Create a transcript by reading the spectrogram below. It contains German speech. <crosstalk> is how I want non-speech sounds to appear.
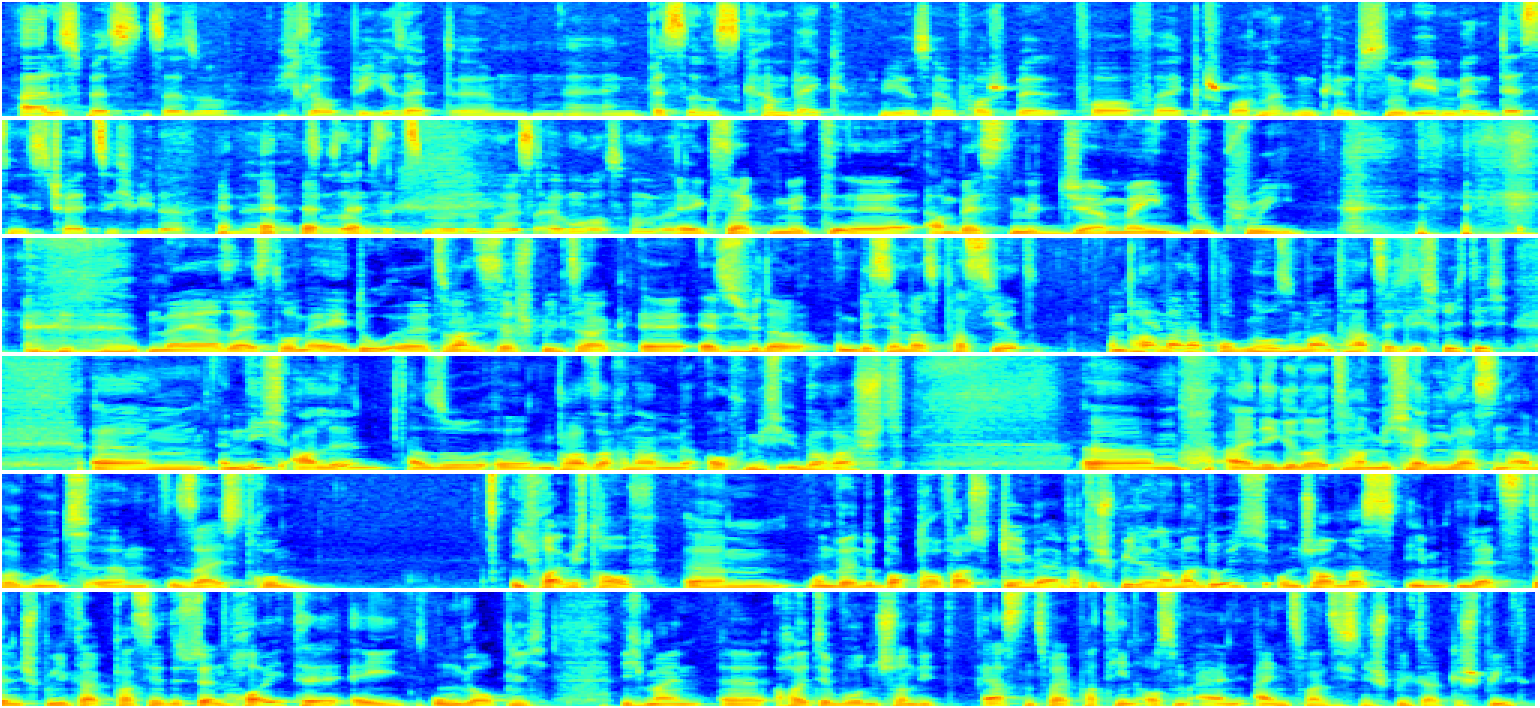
Alles bestens. Also ich glaube, wie gesagt, ähm, ein besseres Comeback, wie wir es im Vorspiel, Vorfeld gesprochen hatten, könnte es nur geben, wenn Destiny's Child sich wieder äh, <laughs> zusammensetzen würde und ein neues Album raushauen würde. Exakt, mit, äh, am besten mit Jermaine Dupri. <laughs> naja, sei es drum. Ey, du, äh, 20. Spieltag. Äh, es ist wieder ein bisschen was passiert. Ein paar meiner Prognosen waren tatsächlich richtig. Ähm, nicht alle. Also äh, ein paar Sachen haben auch mich überrascht. Ähm, einige Leute haben mich hängen lassen, aber gut, ähm, sei es drum. Ich freue mich drauf ähm, und wenn du Bock drauf hast, gehen wir einfach die Spiele nochmal durch und schauen, was im letzten Spieltag passiert ist. Denn heute, ey, unglaublich. Ich meine, äh, heute wurden schon die ersten zwei Partien aus dem ein- 21. Spieltag gespielt.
